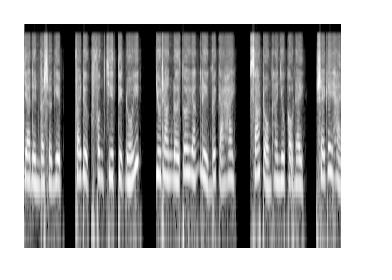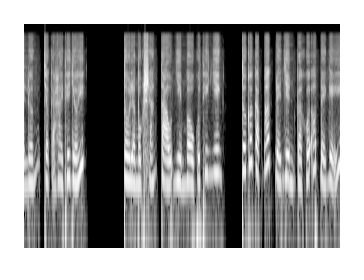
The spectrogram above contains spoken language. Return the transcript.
Gia đình và sự nghiệp phải được phân chia tuyệt đối, dù rằng đời tôi gắn liền với cả hai, xáo trộn hai nhu cầu này sẽ gây hại lớn cho cả hai thế giới. Tôi là một sáng tạo nhiệm màu của thiên nhiên, tôi có cặp mắt để nhìn và khối óc để nghĩ.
